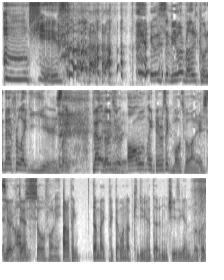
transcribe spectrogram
"Mmm, cheese." it was me and my brothers coded that for like years. Like that, those were all like there was like multiple others, and Yo, they're all Dan. so funny. I don't think that might pick that one up. Could you hit that in cheese again, real quick?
